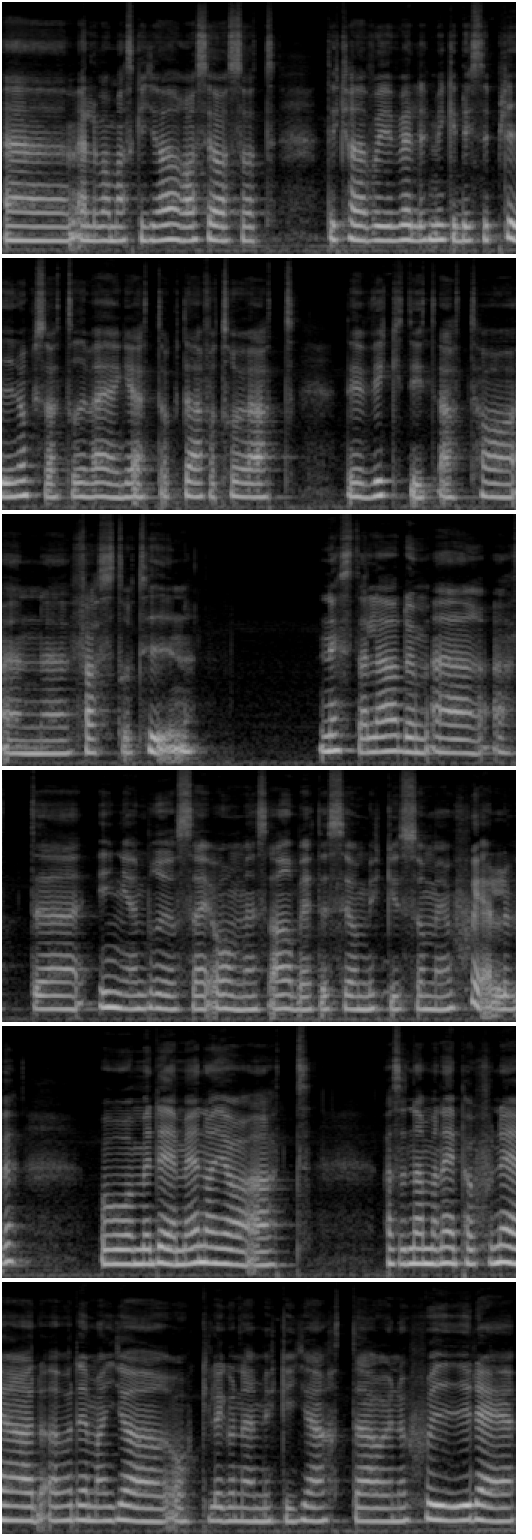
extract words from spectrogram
eh, eller vad man ska göra och så. Så att det kräver ju väldigt mycket disciplin också att driva eget och därför tror jag att det är viktigt att ha en eh, fast rutin. Nästa lärdom är att eh, ingen bryr sig om ens arbete så mycket som en själv. Och med det menar jag att alltså när man är passionerad över det man gör och lägger ner mycket hjärta och energi i det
